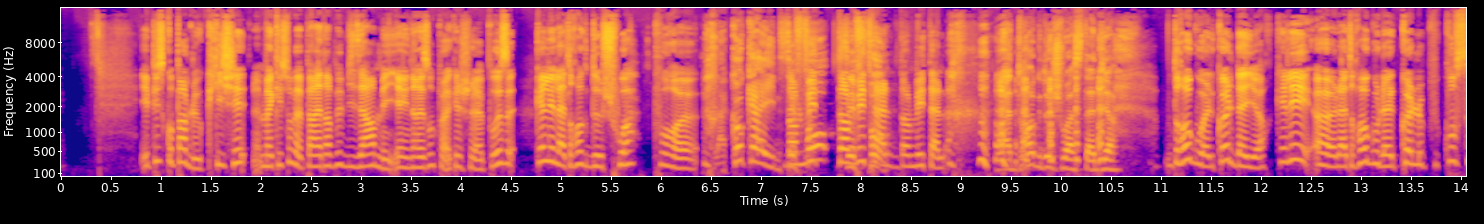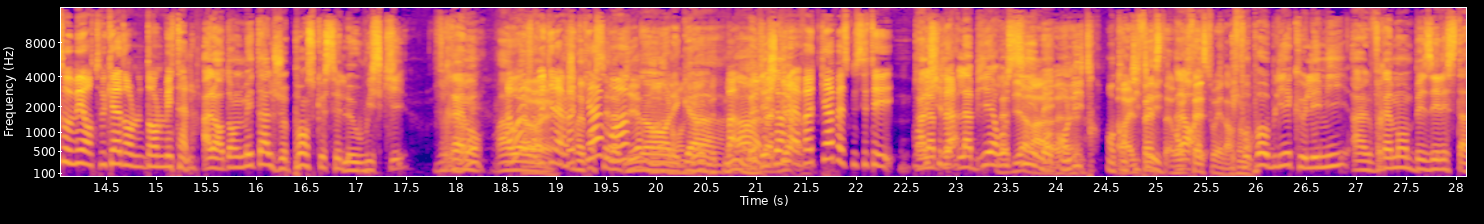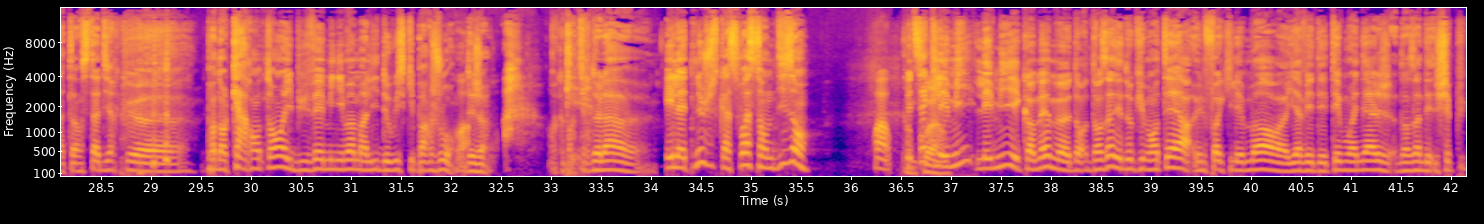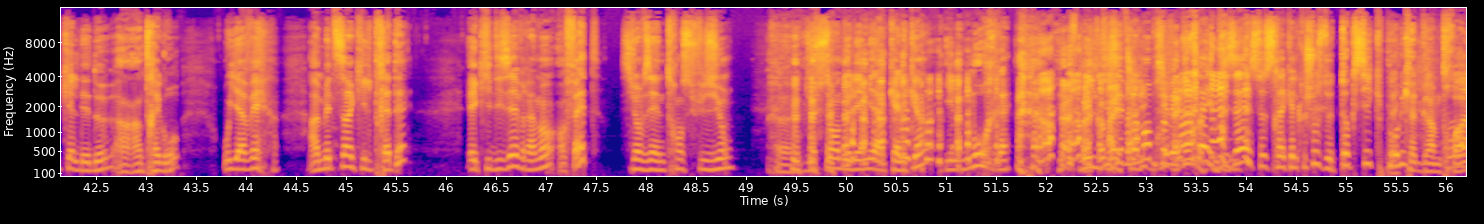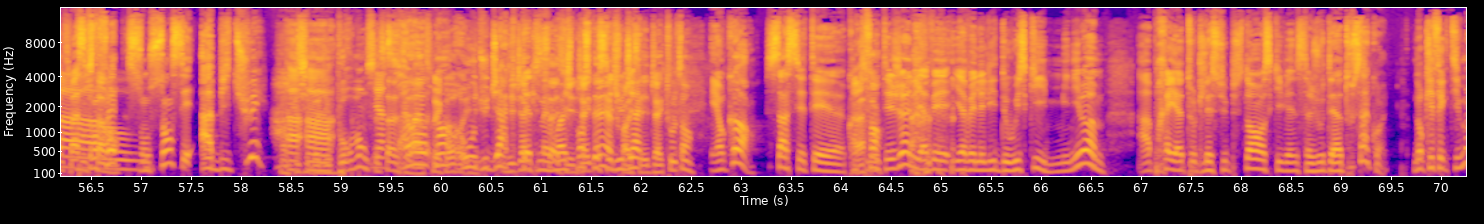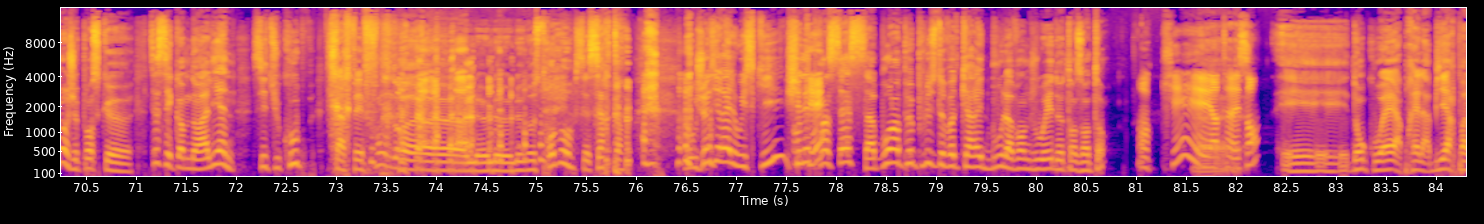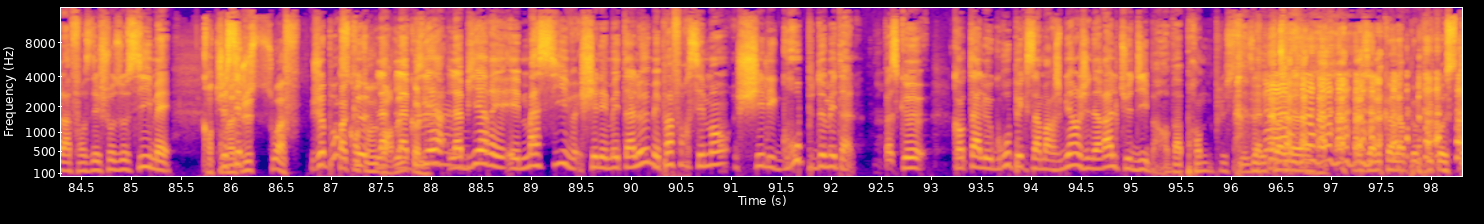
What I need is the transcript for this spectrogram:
Et puisqu'on parle de cliché, ma question va paraître un peu bizarre, mais il y a une raison pour laquelle je la pose. Quelle est la drogue de choix pour euh, La cocaïne, dans, c'est faux, dans le faux. métal, dans le métal? La drogue de choix, c'est-à-dire? Drogue ou alcool d'ailleurs. Quelle est euh, la drogue ou l'alcool le plus consommé en tout cas dans le, dans le métal? Alors dans le métal, je pense que c'est le whisky. Vraiment. Ah ouais, j'aurais dit la Ah, vodka moi. bière, Non, mais les gars. bêtement. Bah, Ah, moi, la vodka parce que c'était. Ah, Ouais, la, bière, la bière aussi, mais euh, En litres, en quantité. Alors, il faut pas oublier que Lemmy a vraiment baisé les stats. hein. C'est-à-dire que euh, pendant 40 ans, il buvait minimum un litre de whisky par jour Wow. déjà. Donc à partir de là, euh, et il a tenu jusqu'à 70 ans. Waouh. Mais tu sais que hein. Lemmy, Lemmy est quand même euh, dans, dans un des documentaires, une fois qu'il est mort, euh, il y avait des témoignages dans un des, je sais plus quel des deux, un, un très gros, où il y avait un médecin qui le traitait et qui disait vraiment, en fait, si on faisait une transfusion euh, du sang de Lemmy à quelqu'un, il mourrait. Mais il disait vraiment premier degré, il disait ce serait quelque chose de toxique pour lui. 4 grammes 3, Wow. Parce Ah, qu'en fait, son sang s'est habitué à, c'est pas du Bourbon, c'est ça Ah un ouais, truc non, ou du Jack, peut-être même, ouais, je pense que c'est du Jack. c'est Jack tout le temps. Et encore, ça c'était quand la il fin. était jeune, il y avait il y avait les litres de whisky minimum. Après, il y a toutes les substances qui viennent s'ajouter à tout ça, quoi. Donc effectivement, je pense que tu sais, c'est comme dans Alien. Si tu coupes, ça fait fondre euh, le, le, le Nostromo, c'est certain. Donc je dirais le whisky. Chez les princesses, ça boit un peu plus de votre carré de boule avant de jouer de temps en temps. Ok, Euh, intéressant. Et donc ouais, après la bière, par la force des choses aussi, mais Quand Je on a sais- juste soif. je pense Pas quand que on veut la, boire de la l'alcool. bière, la bière est, est massive chez les métalleux, mais pas forcément chez les groupes de métal. Parce que quand t'as le groupe et que ça marche bien, en général, tu te dis, bah, on va prendre plus les alcools, euh, les alcools un peu plus costauds.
